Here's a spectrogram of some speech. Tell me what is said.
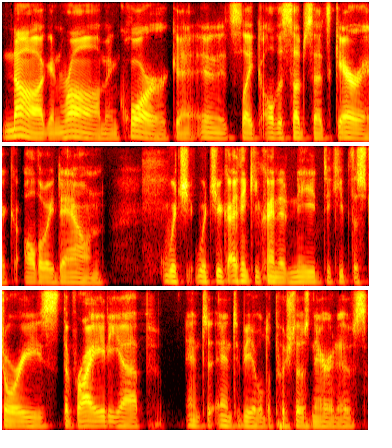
Nog and Rom and Quark and, and it's like all the subsets Garak all the way down, which which you I think you kind of need to keep the stories the variety up and to and to be able to push those narratives.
